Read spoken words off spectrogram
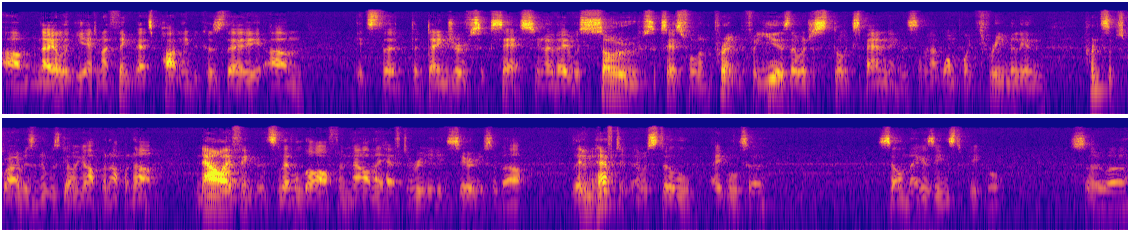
um, nail it yet, and I think that's partly because they, um, it's the, the danger of success. You know, they were so successful in print, for years they were just still expanding. There's something like 1.3 million print subscribers, and it was going up and up and up. Now I think it's leveled off, and now they have to really get serious about. They didn't have to. They were still able to sell magazines to people. So. Uh,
